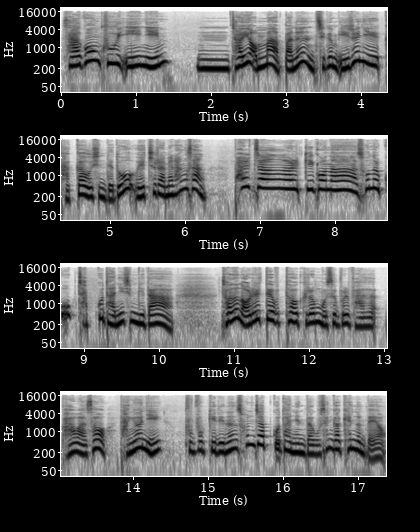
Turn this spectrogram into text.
4092님, 음, 저희 엄마 아빠는 지금 이른이 가까우신데도 외출하면 항상 팔짱을 끼거나 손을 꼭 잡고 다니십니다. 저는 어릴 때부터 그런 모습을 봐, 봐와서 당연히 부부끼리는 손잡고 다닌다고 생각했는데요.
